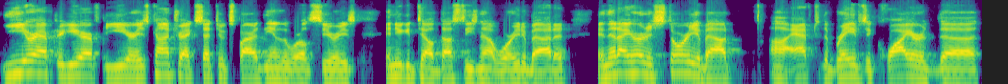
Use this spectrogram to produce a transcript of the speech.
year after year after year. His contract set to expire at the end of the World Series, and you can tell Dusty's not worried about it." And then I heard a story about uh, after the Braves acquired the,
